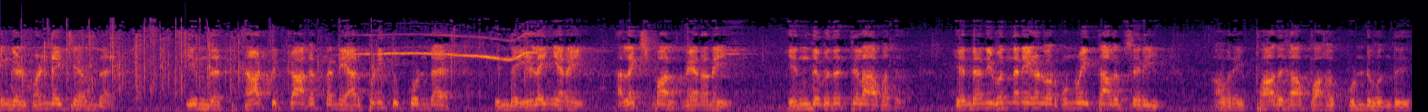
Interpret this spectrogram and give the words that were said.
எங்கள் மண்ணை சேர்ந்த இந்த நாட்டுக்காக தன்னை அர்ப்பணித்துக் கொண்ட இந்த இளைஞரை அலெக்ஸ் பால் மேனனை எந்த விதத்திலாவது எந்த நிபந்தனைகள் அவர் முன்வைத்தாலும் சரி அவரை பாதுகாப்பாக கொண்டு வந்து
